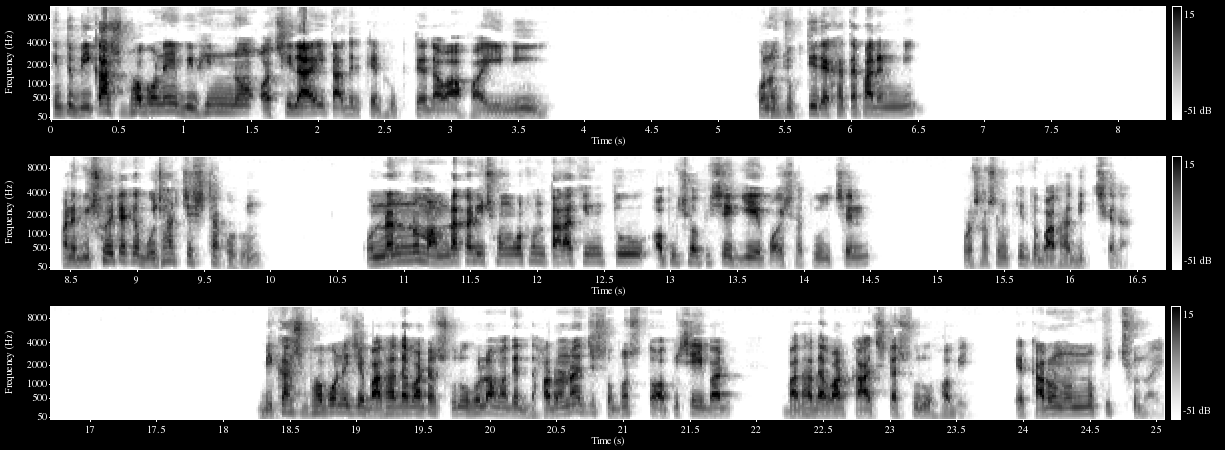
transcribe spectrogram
কিন্তু বিকাশ ভবনে বিভিন্ন অছিলাই তাদেরকে ঢুকতে দেওয়া হয়নি। কোনো যুক্তি দেখাতে পারেননি? মানে বিষয়টাকে বোঝার চেষ্টা করুন। অন্যান্য মামলাকারী সংগঠন তারা কিন্তু অফিসে অফিসে গিয়ে পয়সা তুলছেন, প্রশাসন কিন্তু বাধা দিচ্ছে না। বিকাশ ভবনে যে বাধা দেওয়াটা শুরু হলো, আমাদের ধারণা যে সমস্ত অফিসে এবার বাধা দেওয়ার কাজটা শুরু হবে। এর কারণ অন্য কিচ্ছু নয়।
